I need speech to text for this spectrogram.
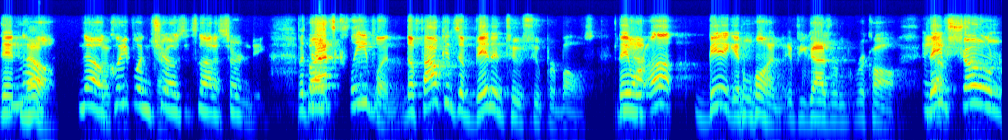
That No, no. Okay. Cleveland Yeah. shows it's not a certainty. But, But- that's Cleveland. The Falcons have been in two Super Bowls. They Yeah. were up big in one, if you guys recall. They've shown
